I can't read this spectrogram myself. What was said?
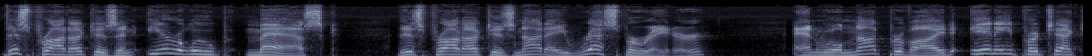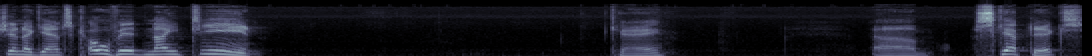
This product is an ear loop mask. This product is not a respirator. and will not provide any protection against COVID 19. Okay. Um, skeptics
